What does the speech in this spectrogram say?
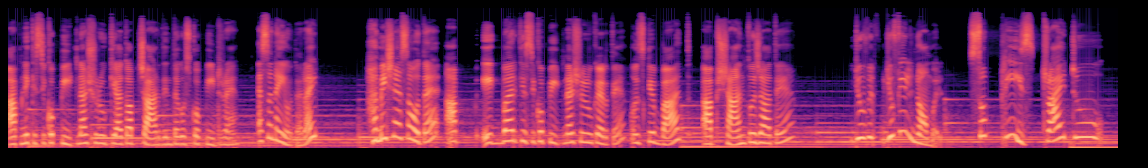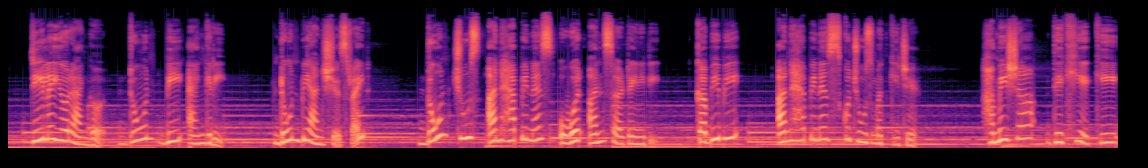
आपने किसी को पीटना शुरू किया तो आप चार दिन तक उसको पीट रहे हैं। ऐसा नहीं होता राइट हमेशा ऐसा होता है, आप एक बार किसी को पीटना शुरू करते हैं, उसके बाद आप शांत हो जाते हैं। You you feel normal so please try to delay your anger don't be angry. Don't be anxious, right? Don't choose unhappiness over uncertainty. कभी भी अनहैप्पीनेस को चूज़ मत कीजिए हमेशा देखिए कि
